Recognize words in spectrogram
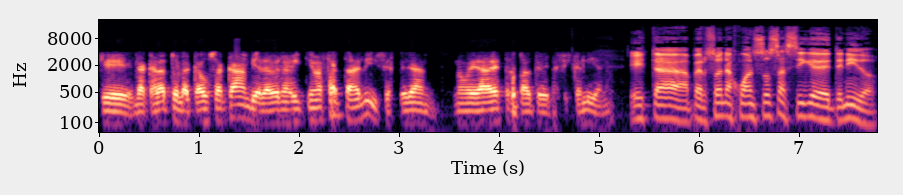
que la carátula la causa cambie al haber una víctima fatal y se esperan novedades por parte de la Fiscalía. ¿no? Esta persona, Juan Sosa, sigue detenido.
